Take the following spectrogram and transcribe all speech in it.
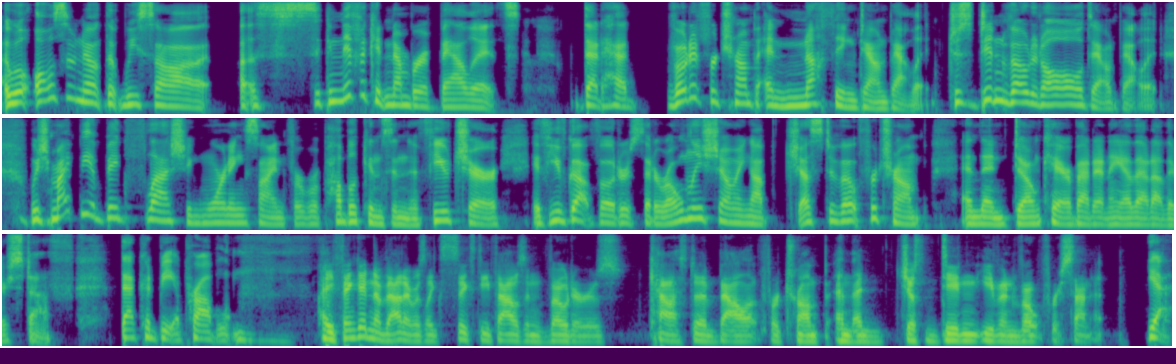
I will also note that we saw a significant number of ballots that had voted for Trump and nothing down ballot, just didn't vote at all down ballot, which might be a big flashing warning sign for Republicans in the future if you've got voters that are only showing up just to vote for Trump and then don't care about any of that other stuff. That could be a problem. I think in Nevada it was like 60,000 voters cast a ballot for Trump and then just didn't even vote for Senate. Yeah.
